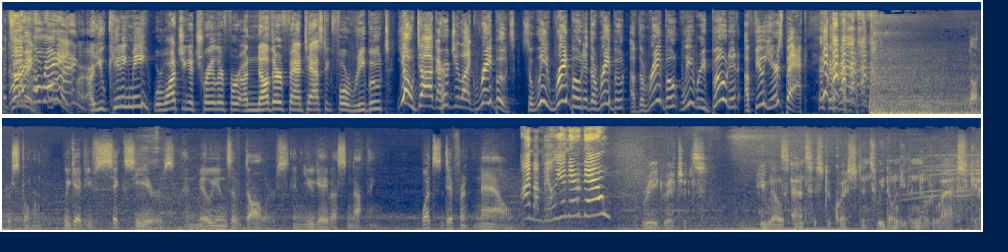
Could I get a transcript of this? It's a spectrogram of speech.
I'm coming. already. Are you kidding me? We're watching a trailer for another Fantastic Four reboot? Yo, dog, I heard you like reboots. So we rebooted the reboot of the reboot we rebooted a few years back. Dr. Storm, we gave you six years and millions of dollars, and you gave us nothing. What's different now? I'm a millionaire now? Reed Richards. He knows answers to questions we don't even know to ask yet.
